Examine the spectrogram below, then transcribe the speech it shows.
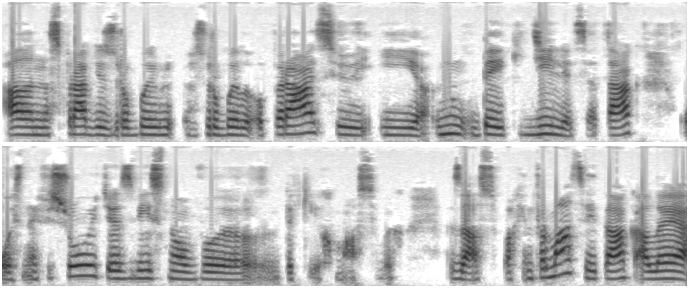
але насправді зробили, зробили операцію і ну, деякі діляться так. Ось не афішують, звісно, в таких масових засобах інформації, так, але.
